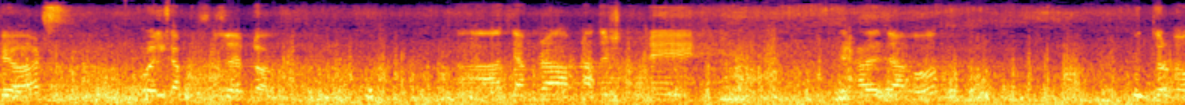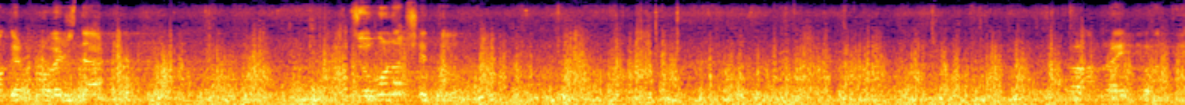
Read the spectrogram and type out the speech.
viewers welcome to Sujoy blog আজ আমরা আপনাদের সামনে দেখাতে যাব উত্তরবঙ্গের প্রবেশদ্বার, যমুনা সেতু। তো আমরা ইতিমধ্যে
